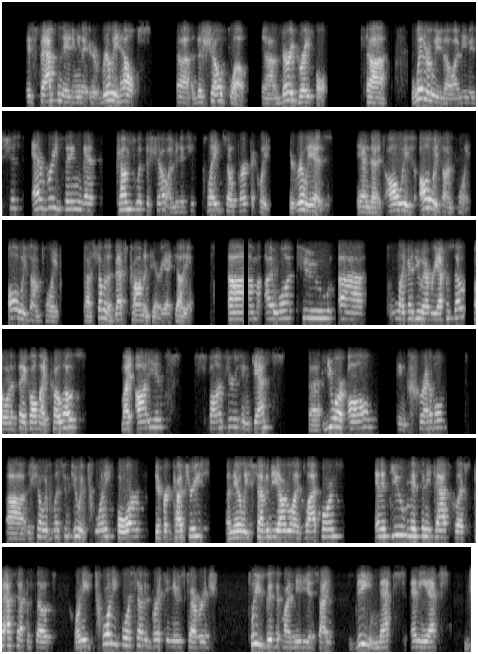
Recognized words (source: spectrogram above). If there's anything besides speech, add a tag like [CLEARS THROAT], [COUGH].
is fascinating, and it, it really helps uh, the show flow. Uh, I'm very grateful. Uh, literally, though, I mean, it's just everything that comes with the show. I mean, it's just played so perfectly. It really is, and uh, it's always always on point. Always on point. Uh, some of the best commentary, I tell you. Um, I want to, uh, like I do every episode, I want to thank all my co-hosts, my audience, sponsors, and guests. Uh, you are all incredible. Uh, the show is listened to in 24 different countries on nearly 70 online platforms. And if you miss any past clips, past episodes, or need 24 7 breaking news coverage, please visit my media site, the Next, N-E-X,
